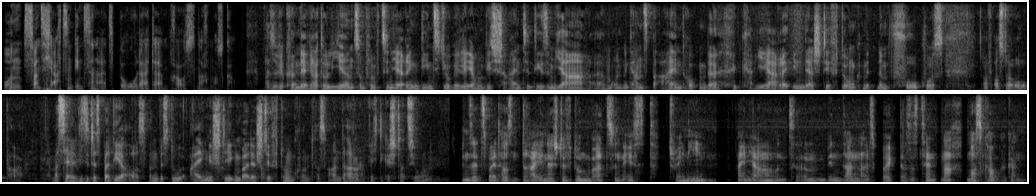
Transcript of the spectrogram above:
Und 2018 ging es dann als Büroleiter raus nach Moskau. Also wir können dir gratulieren zum 15-jährigen Dienstjubiläum, wie es scheint in diesem Jahr ähm, und eine ganz beeindruckende Karriere in der Stiftung mit einem Fokus auf Osteuropa. Marcel, wie sieht es bei dir aus? Wann bist du eingestiegen bei der Stiftung und was waren da wichtige Stationen? Ich bin seit 2003 in der Stiftung, war zunächst Trainee ein Jahr und ähm, bin dann als Projektassistent nach Moskau gegangen,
